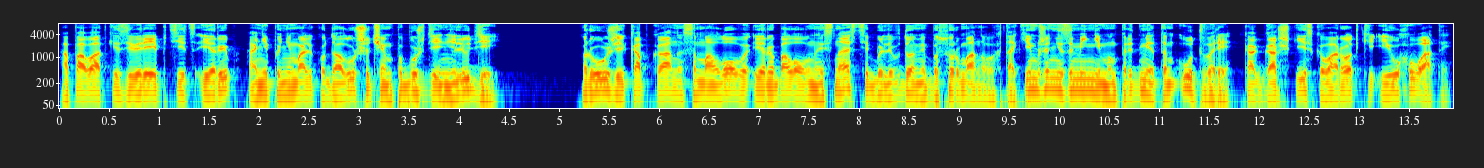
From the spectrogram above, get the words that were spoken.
А повадки зверей, птиц и рыб они понимали куда лучше, чем побуждение людей. Ружья, капканы, самоловы и рыболовные снасти были в доме Басурмановых таким же незаменимым предметом утвари, как горшки, сковородки и ухваты.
